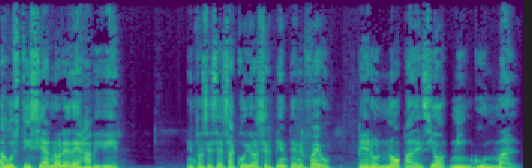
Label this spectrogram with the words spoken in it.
la justicia no le deja vivir. Entonces él sacudió la serpiente en el fuego, pero no padeció ningún mal.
